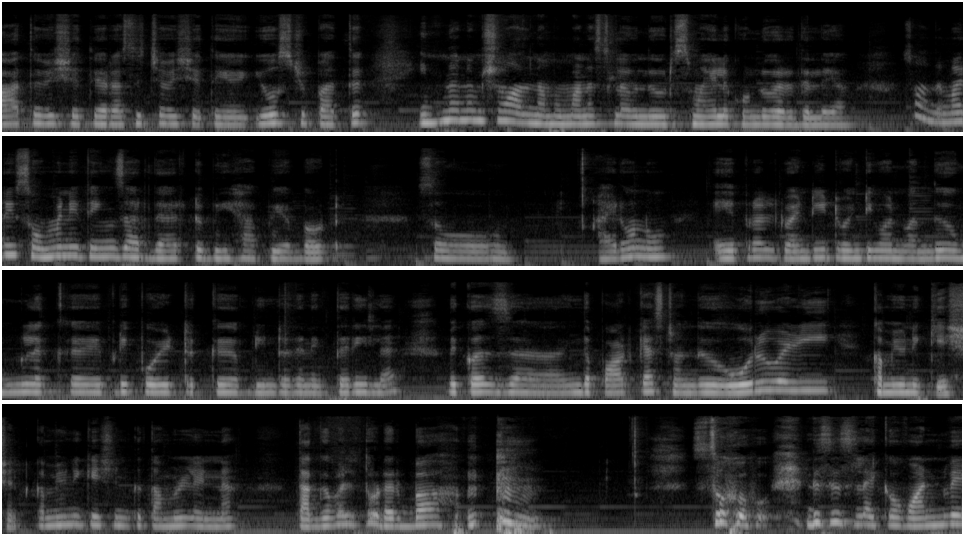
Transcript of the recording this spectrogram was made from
பார்த்த விஷயத்தைய ரசித்த விஷயத்தைய யோசிச்சு பார்த்து இந்த நிமிஷம் அது நம்ம மனசில் வந்து ஒரு ஸ்மைலை கொண்டு வருது இல்லையா? ஸோ அந்த மாதிரி so many things are there to be happy about so I don't know April twenty twenty one வந்து உங்களுக்கு எப்படி போயிட்டுருக்கு அப்படின்றது எனக்கு தெரியல. பிகாஸ் uh, இந்த பாட்காஸ்ட் வந்து ஒரு வழி கம்யூனிகேஷன் கம்யூனிகேஷனுக்கு தமிழ் என்ன? தகவல் தொடர்பாக so this is like a one way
